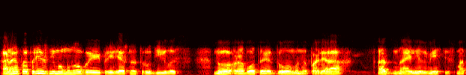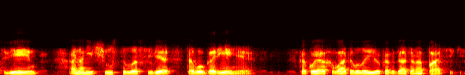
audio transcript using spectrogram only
Она по-прежнему много и прилежно трудилась, но, работая дома, на полях, одна или вместе с Матвеем, она не чувствовала в себе того горения, какое охватывало ее когда-то на пасеке.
